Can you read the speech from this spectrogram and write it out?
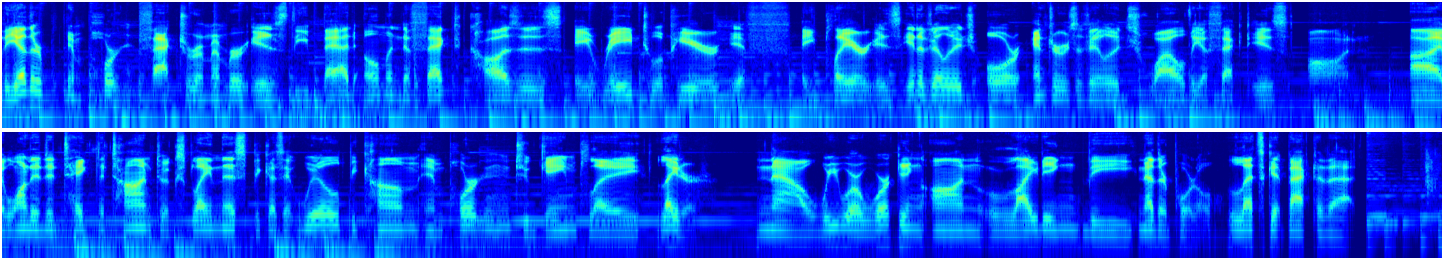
The other important fact to remember is the bad omen effect causes a raid to appear if a player is in a village or enters a village while the effect is on. I wanted to take the time to explain this because it will become important to gameplay later. Now, we were working on lighting the nether portal. Let's get back to that.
